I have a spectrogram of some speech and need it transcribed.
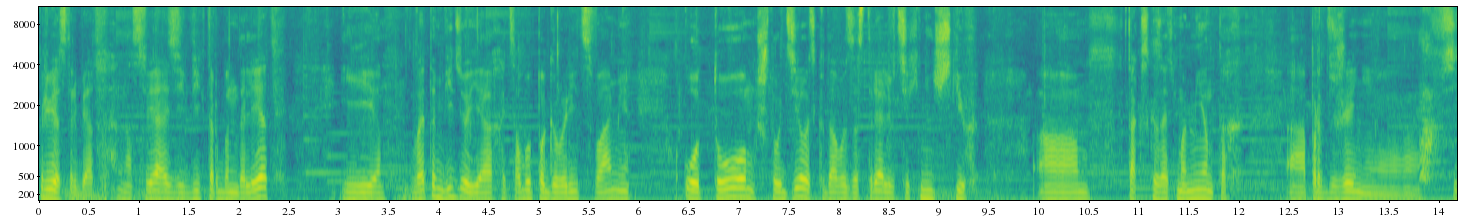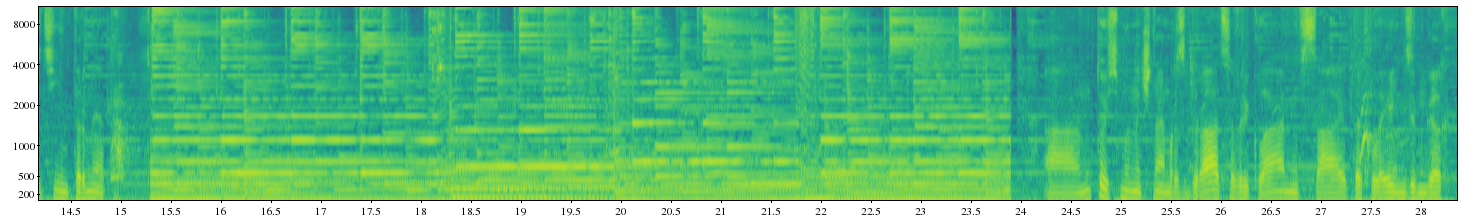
Привет, ребят! На связи Виктор Бандалет. И в этом видео я хотел бы поговорить с вами о том, что делать, когда вы застряли в технических, э, так сказать, моментах э, продвижения в сети интернета. А, ну, то есть мы начинаем разбираться в рекламе, в сайтах, лендингах,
